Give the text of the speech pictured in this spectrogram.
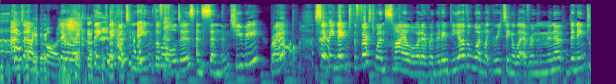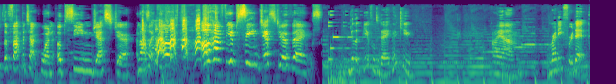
Oh my um, god. they were like, they they had to name the folders and send them to me, right? So they named the first one smile or whatever, and they named the other one like greeting or whatever, and then they, na- they named the fap attack one obscene gesture, and I was like, I'll, I'll Thanks. You look beautiful today. Thank you. I am ready for a dick.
